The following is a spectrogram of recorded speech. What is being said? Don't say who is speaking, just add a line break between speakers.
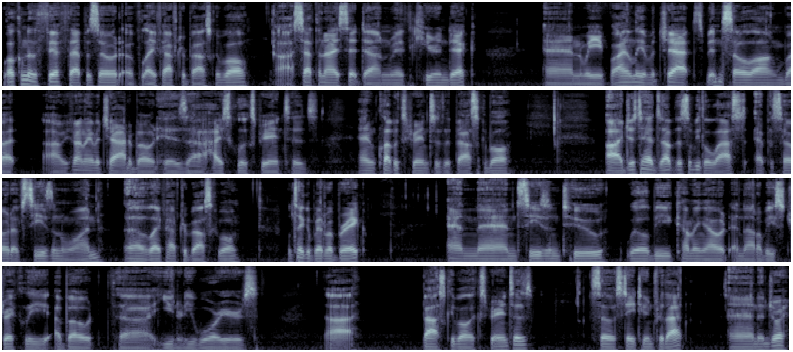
Welcome to the fifth episode of Life After Basketball. Uh, Seth and I sit down with Kieran Dyck, and we finally have a chat. It's been so long, but uh, we finally have a chat about his uh, high school experiences and club experiences with basketball. Uh, just a heads up, this will be the last episode of season one of Life After Basketball. We'll take a bit of a break, and then season two will be coming out, and that'll be strictly about the Unity Warriors uh, basketball experiences. So stay tuned for that and enjoy.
